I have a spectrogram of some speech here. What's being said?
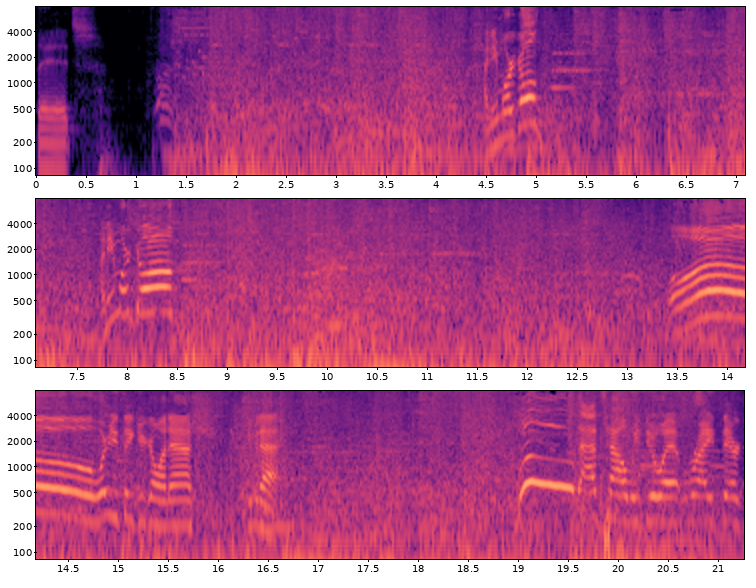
It's. I need more gold. I need more gold. Whoa! Where do you think you're going, Ash? Give me that. Woo! That's how we do it right there.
